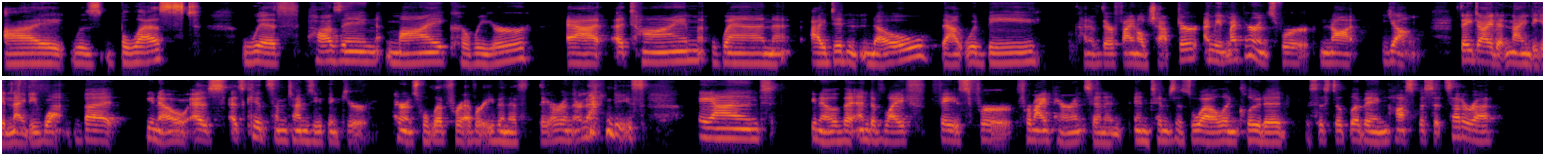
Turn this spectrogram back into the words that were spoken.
I was blessed with pausing my career at a time when I didn't know that would be kind of their final chapter. I mean, my parents were not young. They died at 90 and 91. But, you know, as as kids sometimes you think you're parents will live forever, even if they are in their 90s. And you know the end of life phase for for my parents and and tim's as well included assisted living hospice etc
